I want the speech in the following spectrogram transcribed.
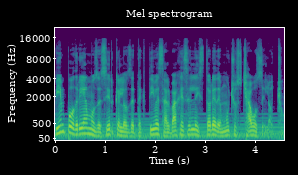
Bien podríamos decir que Los Detectives Salvajes es la historia de muchos chavos del ocho,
